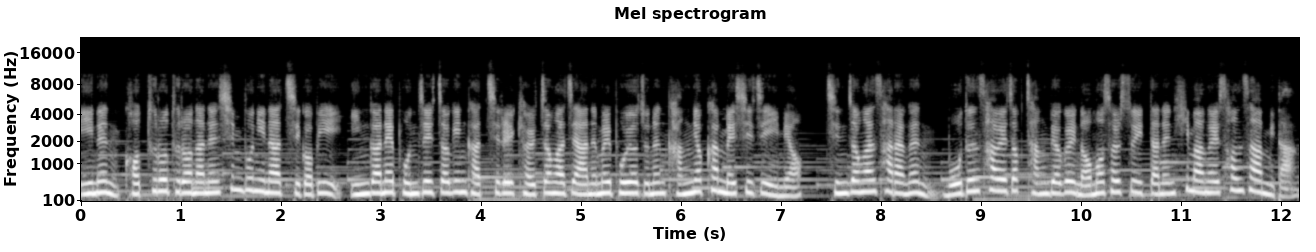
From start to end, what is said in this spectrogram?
이는 겉으로 드러나는 신분이나 직업이 인간의 본질적인 가치를 결정하지 않음을 보여주는 강력한 메시지이며 진정한 사랑은 모든 사회적 장벽을 넘어설 수 있다는 희망을 선사합니다.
